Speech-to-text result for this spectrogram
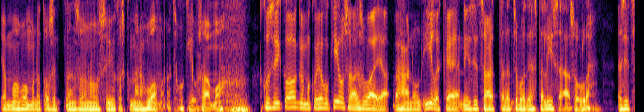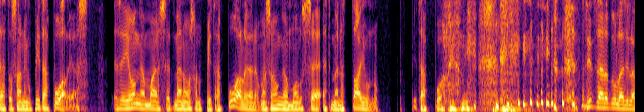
Ja mä oon huomannut, osittain se on ollut syy, koska mä en huomannut, että joku kiusaa mua. Kun siinä ongelma, kun joku kiusaa sua ja vähän on ilkeä, niin sit sä ajattelet, että se voi tehdä sitä lisää sulle. Ja sit sä et osaa niinku pitää puolias. Ja se ei ongelma ole se, että mä en osannut pitää puolia, vaan se ongelma on ollut se, että mä en ole tajunnut pitää puolia. Niin. Sitten se tulee sillä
